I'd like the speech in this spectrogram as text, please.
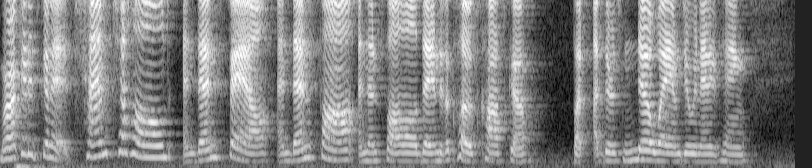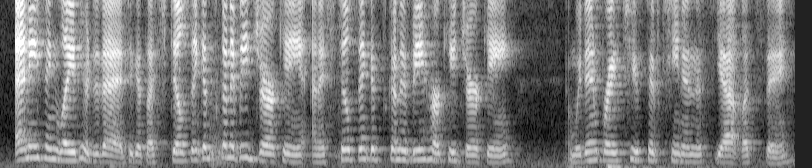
Market is going to attempt to hold and then fail and then fall and then fall all day into the close, Costco. But uh, there's no way I'm doing anything anything late here today because I still think it's going to be jerky and I still think it's going to be herky jerky. And we didn't break 215 in this yet. Let's see.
